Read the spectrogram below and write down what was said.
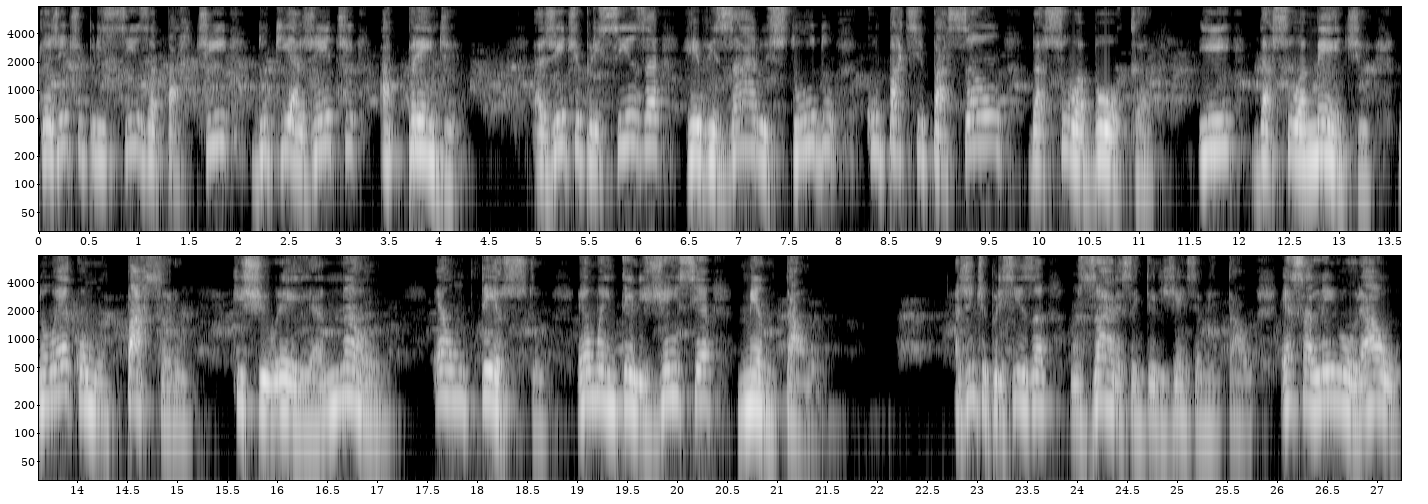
que a gente precisa partir do que a gente aprende. A gente precisa revisar o estudo com participação da sua boca e da sua mente. Não é como um pássaro que chiureia, não é um texto, é uma inteligência mental. A gente precisa usar essa inteligência mental. Essa lei oral,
